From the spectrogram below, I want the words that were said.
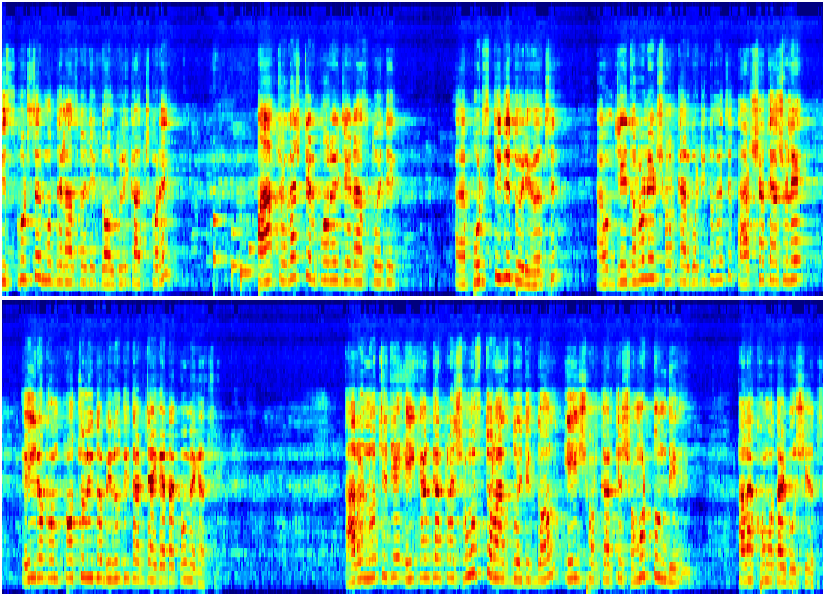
ডিসকোর্সের মধ্যে রাজনৈতিক দলগুলি কাজ করে, পাঁচ অগাস্টের পরে যে রাজনৈতিক পরিস্থিতি তৈরি হয়েছে এবং যে ধরনের সরকার গঠিত হয়েছে, তার সাথে আসলে এই রকম প্রচলিত বিরোধিতার জায়গাটা কমে গেছে। কারণ হচ্ছে যে এইখানকার প্রায় সমস্ত রাজনৈতিক দল এই সরকারকে সমর্থন দিয়ে তারা ক্ষমতায় বসিয়েছে।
